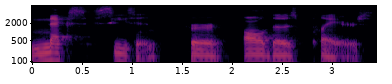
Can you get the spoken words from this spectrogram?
next season for all those players.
